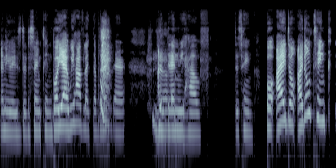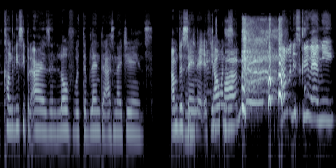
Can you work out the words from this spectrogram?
Anyways, they're the same thing. But yeah, we have like the blender, yeah. and then we have the thing. But I don't, I don't think Congolese people are as in love with the blender as Nigerians. I'm just saying it. If y'all want to, y'all want to scream at me,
